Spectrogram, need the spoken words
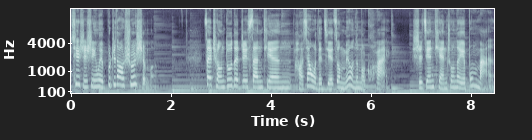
确实是因为不知道说什么。在成都的这三天，好像我的节奏没有那么快。时间填充的也不满，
